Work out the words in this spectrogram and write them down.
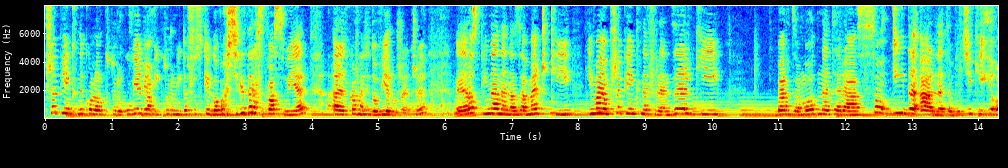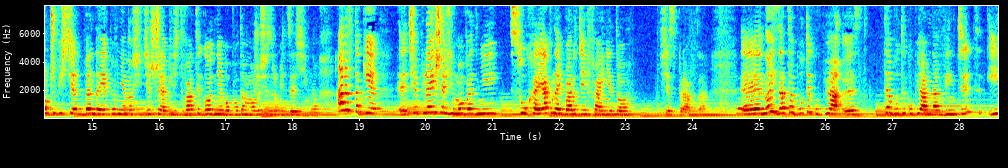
Przepiękny kolor, który uwielbiam i który mi do wszystkiego właściwie teraz pasuje, ale w każdym razie do wielu rzeczy. E, rozpinane na zameczki i mają przepiękne frędzelki, bardzo modne teraz. Są idealne te buciki i oczywiście będę je pewnie nosić jeszcze jakieś dwa tygodnie, bo potem może się zrobić za zimno. Ale w takie e, cieplejsze zimowe dni, suche, jak najbardziej fajnie to się sprawdza. E, No i za te buty kupiłam, te buty kupiłam na Vinted i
